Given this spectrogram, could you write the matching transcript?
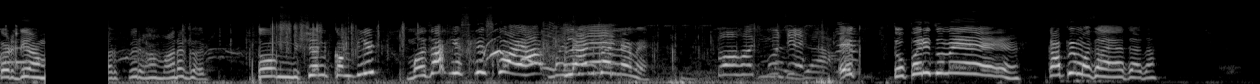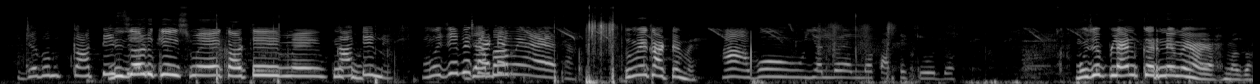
कर दिया हम। और फिर हमारा घर। तो मिशन कंप्लीट मज़ा किस किस को आया प्लान करने में? बहुत मुझे। एक तो परी तुम्हें काफ़ी मज़ा आया ज़्यादा। जब हम काटे लिजर्ड के इसमें कांटे में किस? में? मुझे भी काटे में आया था। तुम्हें कांटे में? हाँ वो येलो येलो काटे के उधर मुझे प्लान करने में आया मज़ा।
